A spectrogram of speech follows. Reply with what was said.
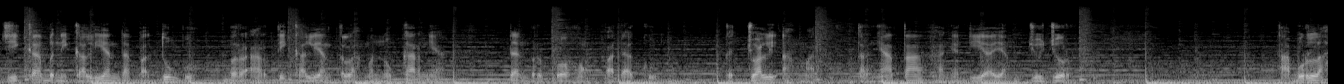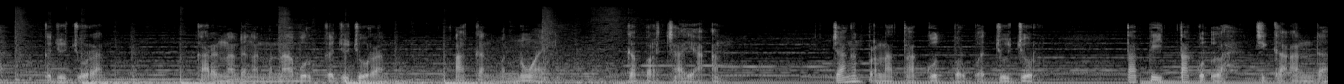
Jika benih kalian dapat tumbuh, berarti kalian telah menukarnya dan berbohong padaku. Kecuali Ahmad, ternyata hanya dia yang jujur. Taburlah kejujuran, karena dengan menabur kejujuran akan menuai kepercayaan. Jangan pernah takut berbuat jujur, tapi takutlah jika Anda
